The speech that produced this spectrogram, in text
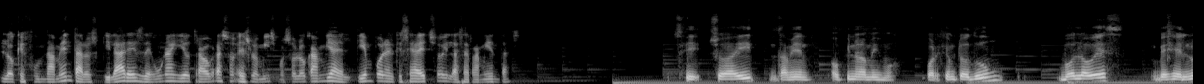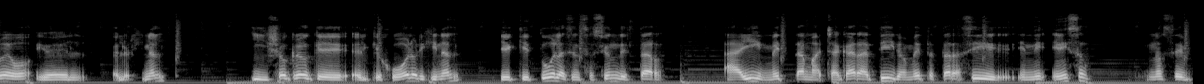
lo que fundamenta los pilares de una y otra obra es lo mismo, solo cambia el tiempo en el que se ha hecho y las herramientas. Sí, yo ahí también opino lo mismo. Por ejemplo, Doom, vos lo ves, ves el nuevo y ves el, el original. Y yo creo que el que jugó el original y el que tuvo la sensación de estar ahí, meta machacar a tiro, meta estar así, en, esos, no sé,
